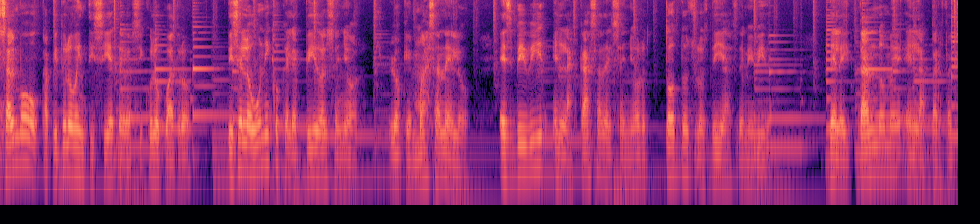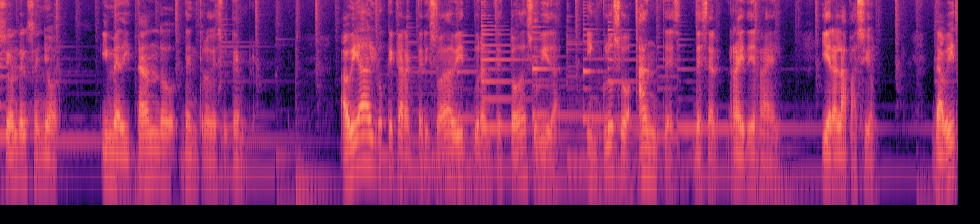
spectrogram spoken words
Salmo capítulo 27, versículo 4, dice, lo único que le pido al Señor, lo que más anhelo, es vivir en la casa del Señor todos los días de mi vida, deleitándome en la perfección del Señor y meditando dentro de su templo. Había algo que caracterizó a David durante toda su vida, incluso antes de ser rey de Israel, y era la pasión. David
